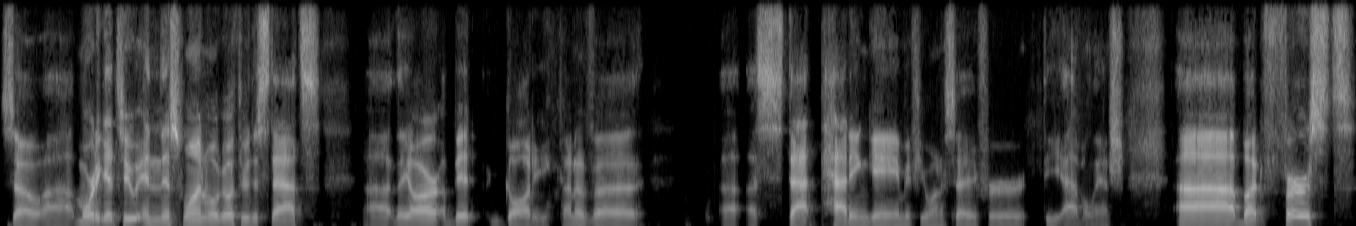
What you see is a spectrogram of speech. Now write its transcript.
So uh, more to get to in this one. We'll go through the stats. Uh, they are a bit gaudy, kind of a, a stat padding game, if you want to say, for the Avalanche. Uh, but first,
